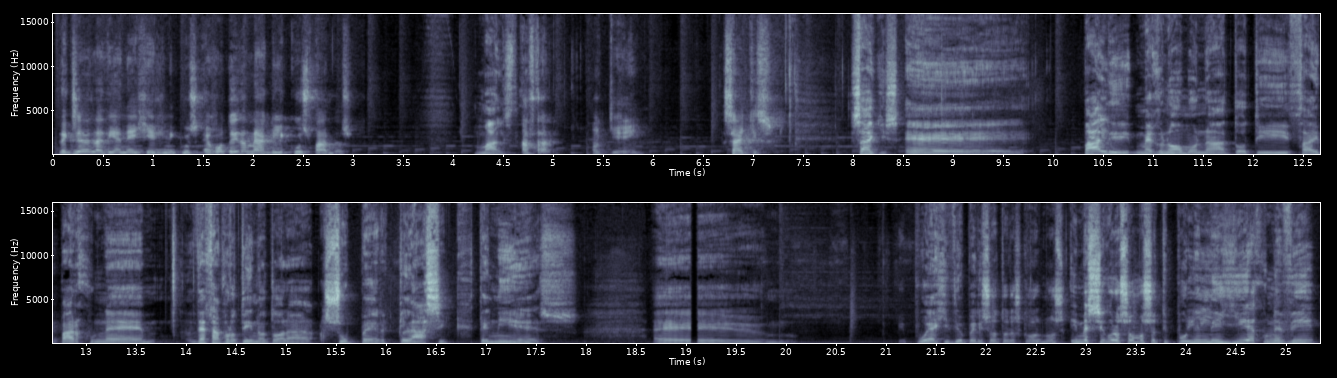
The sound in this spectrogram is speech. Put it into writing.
Δεν ξέρω δηλαδή αν έχει ελληνικούς. Εγώ το είδα με αγγλικούς πάντως. Μάλιστα. Αυτά. OK. Okay. Σάκης. Σάκης. Ε, πάλι με γνώμονα το ότι θα υπάρχουν... Ε, δεν θα προτείνω τώρα super classic ταινίες ε, που έχει δει ο περισσότερος κόσμος. Είμαι σίγουρος όμως ότι πολύ λίγοι έχουν δει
